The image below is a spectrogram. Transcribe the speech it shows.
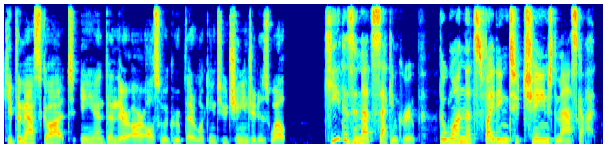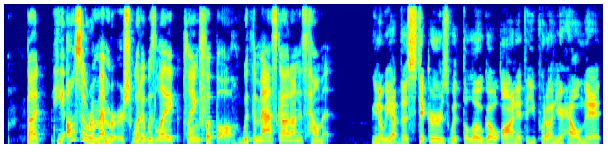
keep the mascot, and then there are also a group that are looking to change it as well. Keith is in that second group, the one that's fighting to change the mascot. But he also remembers what it was like playing football with the mascot on his helmet. You know, we have the stickers with the logo on it that you put on your helmet.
